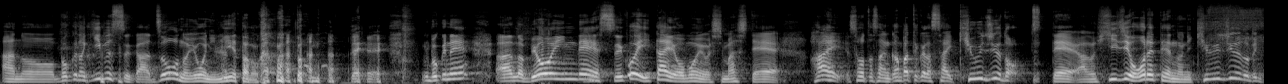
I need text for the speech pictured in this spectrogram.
あの僕のギブスがゾウのように見えたのかなと思って。僕ねあの病院ですごい痛い思いをしまして「はいソウタさん頑張ってください90度」っつってあの肘折れてんのに90度でギ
